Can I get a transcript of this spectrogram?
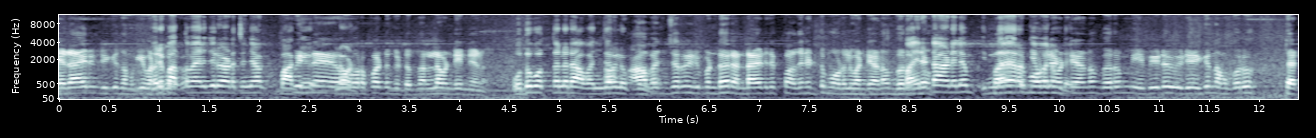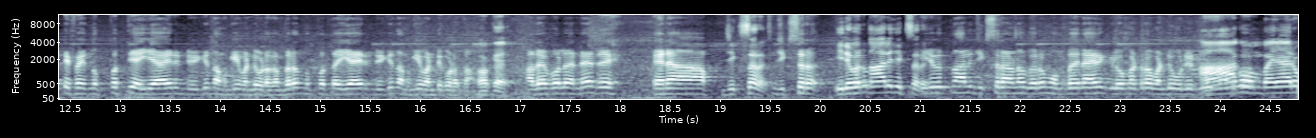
ഏഴായിരം രൂപയ്ക്ക് നമുക്ക് ഈ പിന്നെ ഉറപ്പായിട്ടും കിട്ടും. നല്ല വണ്ടി തന്നെയാണ്. പുതുപുത്തൻ അവഞ്ചർ അവഞ്ചർ ഇരിപ്പുണ്ട്. രണ്ടായിരത്തി പതിനെട്ട് മോഡൽ വണ്ടിയാണ് മോഡൽ വണ്ടിയാണ്. വെറും എബിയുടെ വീഡിയോയ്ക്ക് നമുക്കൊരു തേർട്ടി ഫൈവ് മുപ്പത്തി അയ്യായിരം രൂപയ്ക്ക് നമുക്ക് ഈ വണ്ടി കൊടുക്കാം. വെറും മുപ്പത്തി അയ്യായിരം രൂപയ്ക്ക് നമുക്ക് വണ്ടി കൊടുക്കാം. ഓക്കെ. അതേപോലെ തന്നെ ജിക്സർ. ജിക്സർ. ഇരുപത്തിനാല് ജിക്സർ. ഇരുപത്തിനാല് ആണ് വെറും ഒമ്പതിനായിരം കിലോമീറ്റർ വണ്ടി ഓടിയിട്ടുള്ളത്. ഒമ്പതിനായിരം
